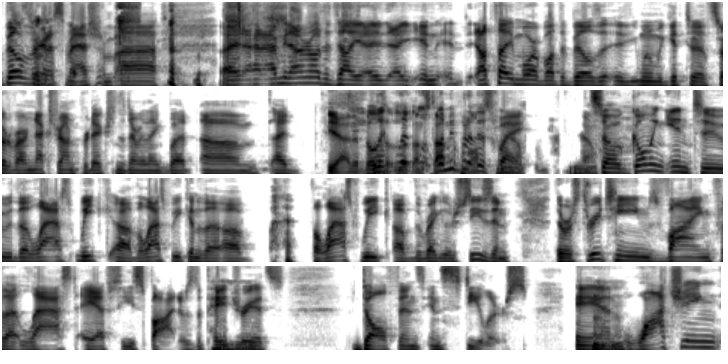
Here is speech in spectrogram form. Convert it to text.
Bills are going to smash them. Uh, I, I, mean, I don't know what to tell you. I, will tell you more about the Bills uh, when we get to sort of our next round predictions and everything. But um, I yeah, the Bills let, look let, let me put it this way. So going into the last week, uh, the last weekend of the uh, the last week of the regular season, there was three teams vying for that last AFC spot. It was the mm-hmm. Patriots, mm-hmm. Dolphins, and Steelers. And mm-hmm. watching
